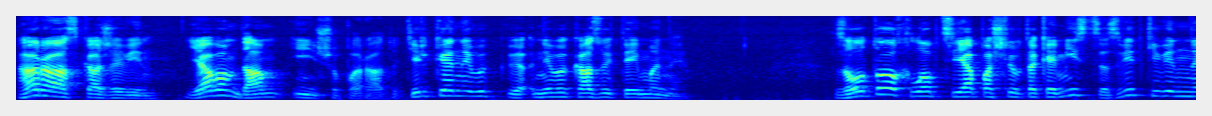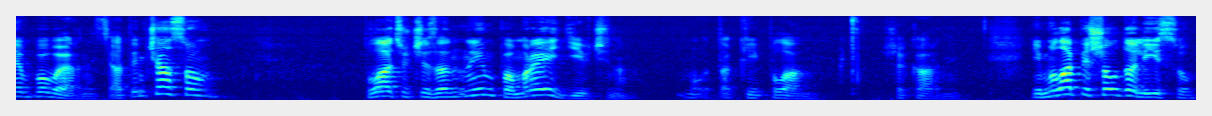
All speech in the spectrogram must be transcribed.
Гаразд, каже він, я вам дам іншу пораду, тільки не виказуйте й мене. Золотого хлопця я пошлю в таке місце, звідки він не повернеться. А тим часом, плачучи за ним, помре і дівчина. О, такий план. Шикарний. І Мила пішов до лісу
